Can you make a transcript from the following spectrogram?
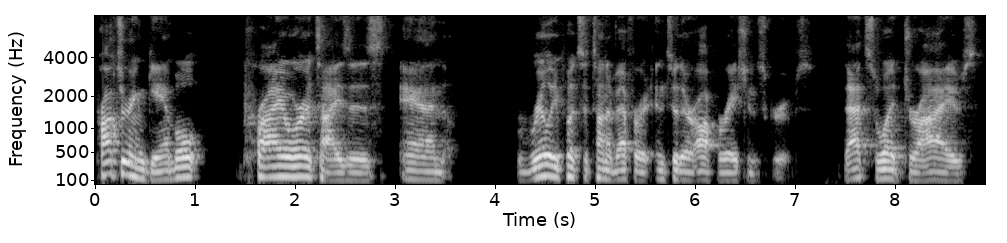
Procter and Gamble prioritizes and really puts a ton of effort into their operations groups. That's what drives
